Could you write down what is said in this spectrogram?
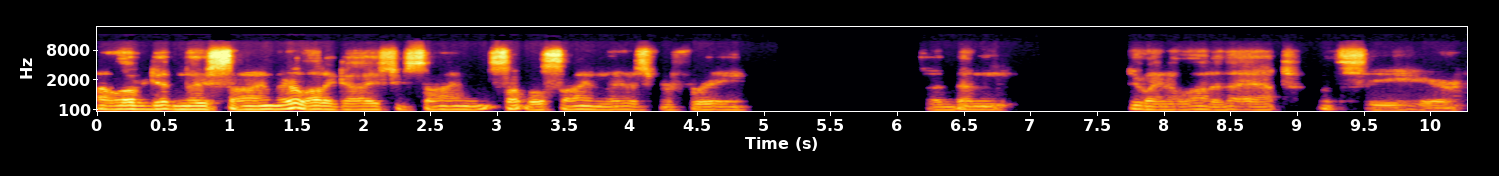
I love getting those signed. There are a lot of guys who sign some will sign those for free. I've been doing a lot of that. Let's see here.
